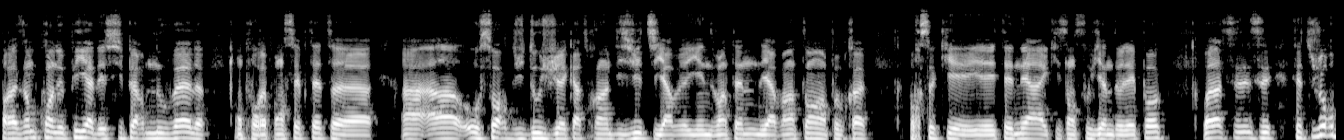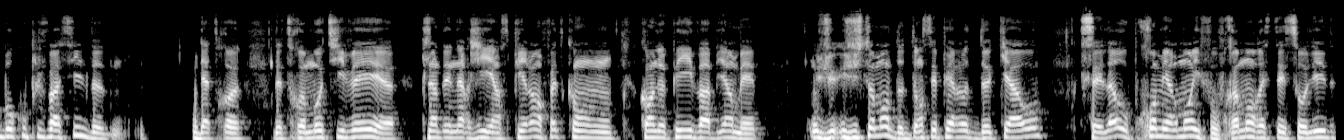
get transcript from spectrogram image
par exemple quand le pays a des superbes nouvelles, on pourrait penser peut-être euh, à, à, au soir du 12 juillet 98, il y avait il y a une vingtaine, il y a 20 ans à peu près pour ceux qui étaient nés et qui s'en souviennent de l'époque. Voilà, c'est toujours beaucoup plus facile de d'être d'être motivé, euh, plein d'énergie et inspiré en fait quand quand le pays va bien mais justement dans ces périodes de chaos, c'est là où premièrement il faut vraiment rester solide,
